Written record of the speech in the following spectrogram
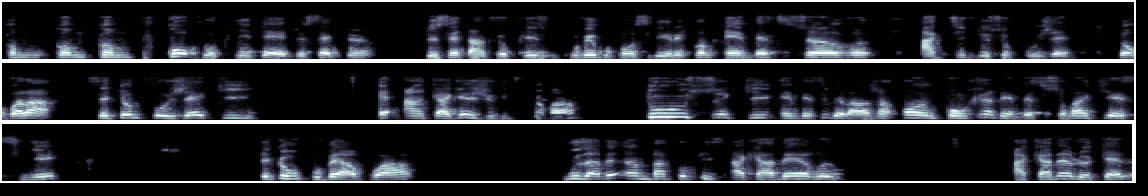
comme, comme copropriétaire de cette, de cette entreprise. Vous pouvez vous considérer comme investisseur actif de ce projet. Donc voilà, c'est un projet qui est encadré juridiquement. Tous ceux qui investissent de l'argent ont un contrat d'investissement qui est signé et que vous pouvez avoir, vous avez un back-office à travers, à travers lequel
